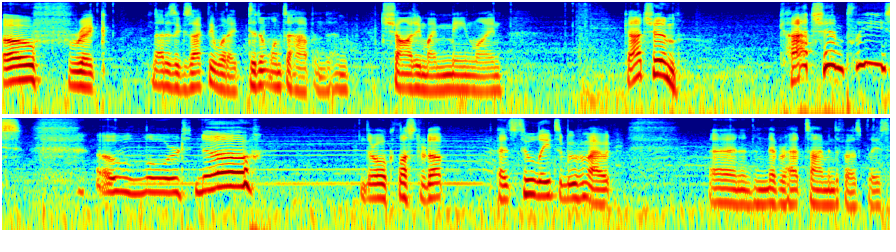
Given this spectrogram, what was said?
Oh, frick. That is exactly what I didn't want to happen to him. Charging my main line. Catch him! Catch him, please! Oh, Lord, no! They're all clustered up. It's too late to move them out. And never had time in the first place.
